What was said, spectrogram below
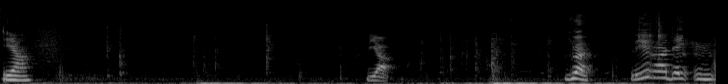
Ja. Ja. Ja, Lehrer denken,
